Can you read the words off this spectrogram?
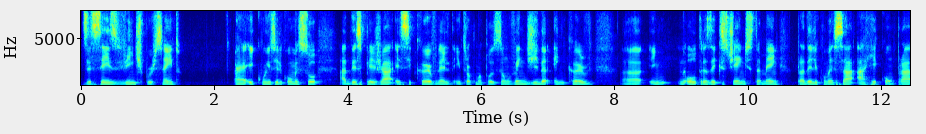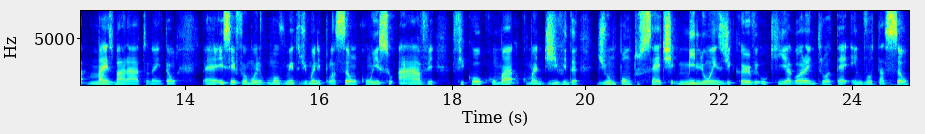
16, 20%. É, e com isso ele começou a despejar esse curve, né? ele entrou com uma posição vendida em curve uh, em outras exchanges também, para dele começar a recomprar mais barato. Né? Então, é, esse aí foi um movimento de manipulação. Com isso, a Aave ficou com uma, com uma dívida de 1,7 milhões de curve, o que agora entrou até em votação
